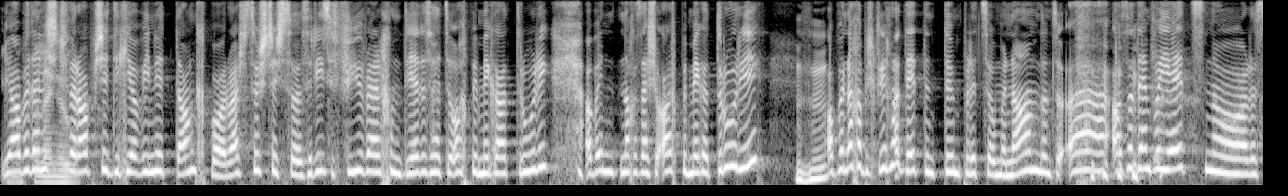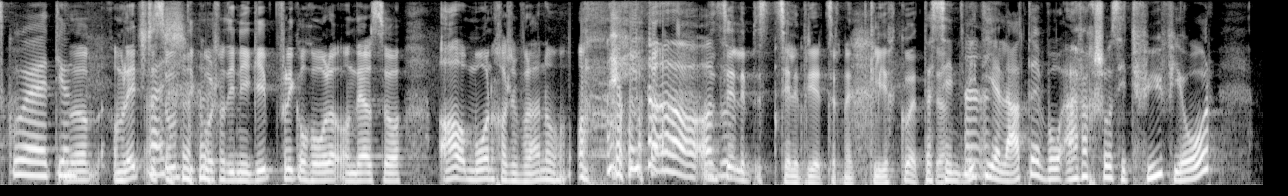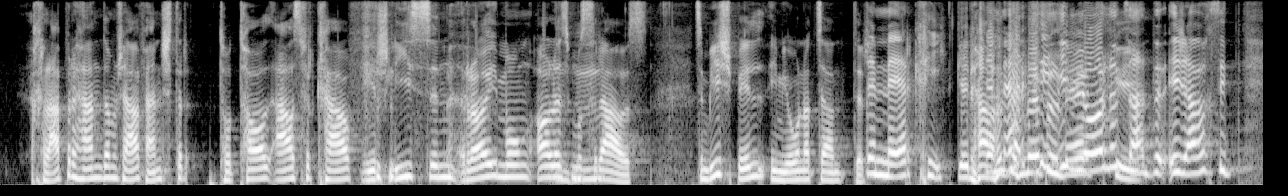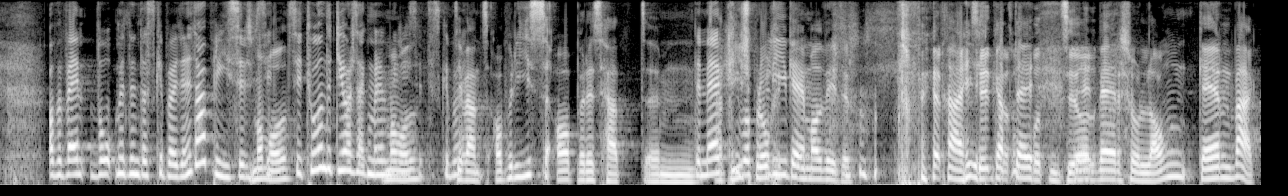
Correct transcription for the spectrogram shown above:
Ja, aber dann ist die. Verabschiedung ja wie nicht dankbar. Weißt du, sonst ist es so ein riesen Feuerwerk und jeder sagt so, oh, ich bin mega traurig. Aber wenn du nachher sagst, oh, ich bin mega traurig, Mhm. aber nachher bist du gleich noch dort und dümpelt so umeinander und so, ah, also dann von jetzt noch, alles gut. Und, Und am- letzten Weißt du? Sonntag gehst du noch deine Gipfel holen und er so, ah, morgen kannst du im Fall auch noch. ja, Also, also, zeleb es zelebriert sich nicht gleich gut. Das ja. sind wie die Läden, die einfach schon seit fünf Jahren Kleber haben am Schaufenster. Total ausverkauft, wir schließen, Räumung, alles Mhm. muss raus. Zum Beispiel im Jona Center. den merke ich. Genau, Der der Merki im Möbelmerki. Jonenzentrum ist einfach seit... Aber wenn, will man denn das Gebäude nicht abreißen? Mal, mal. Seit, seit 100 Jahren sagen wir, wir reissen das Die Gebäude. wollen es abreißen, aber es hat, ähm, Der hat Merki Einsprache bleiben. gegeben mal wieder. Nein, ich glaube, der, Potenzial. der wäre schon lang gern weg.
